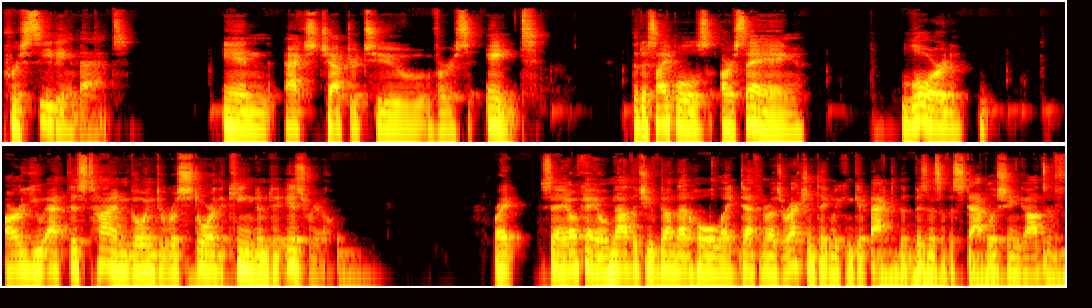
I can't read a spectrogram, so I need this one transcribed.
preceding that, in Acts chapter 2, verse 8, the disciples are saying, Lord, are you at this time going to restore the kingdom to Israel? Right? Saying, okay, well, now that you've done that whole like death and resurrection thing, we can get back to the business of establishing God's,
